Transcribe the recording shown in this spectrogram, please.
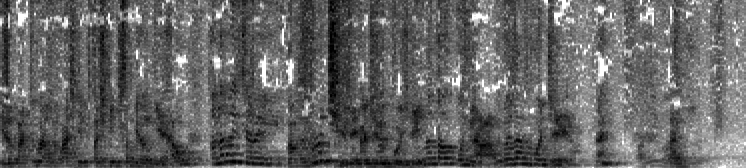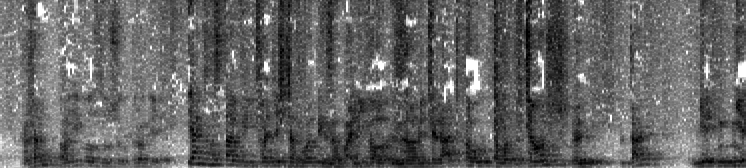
i zobaczyła, że właśnie ktoś nim sobie odjechał, to nawet jeżeli go zwróci dwie godziny później, no to uznałaby go za złodzieja. Tak? Paliwo zużył. Proszę? Paliwo zużył, drogie jest. Jak zostawić 20 zł za paliwo, za wycieraczką, to wciąż, yy, tak? Nie, nie,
